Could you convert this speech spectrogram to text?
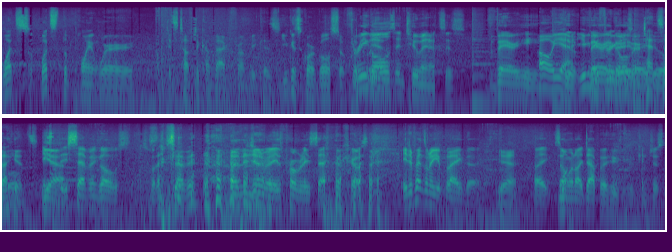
what's what's the point where it's tough to come back from because you can score goals so quickly. Three goals in two minutes is very. Oh yeah, do- you can do three very, goals in ten doable. seconds. It's, Yeah. it's seven goals. That's what I'm Seven? Legitimately, it's probably seven goals. It depends on who you're playing, though. Yeah. Like someone like Dappur who, who can just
